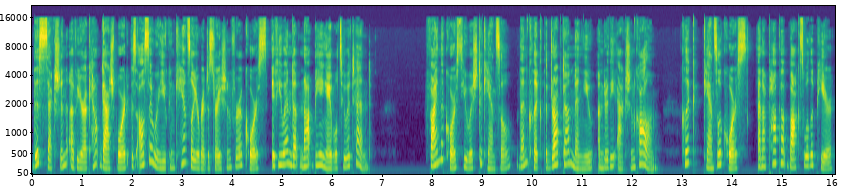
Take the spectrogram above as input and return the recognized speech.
This section of your account dashboard is also where you can cancel your registration for a course if you end up not being able to attend. Find the course you wish to cancel, then click the drop-down menu under the Action column. Click Cancel Course, and a pop-up box will appear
